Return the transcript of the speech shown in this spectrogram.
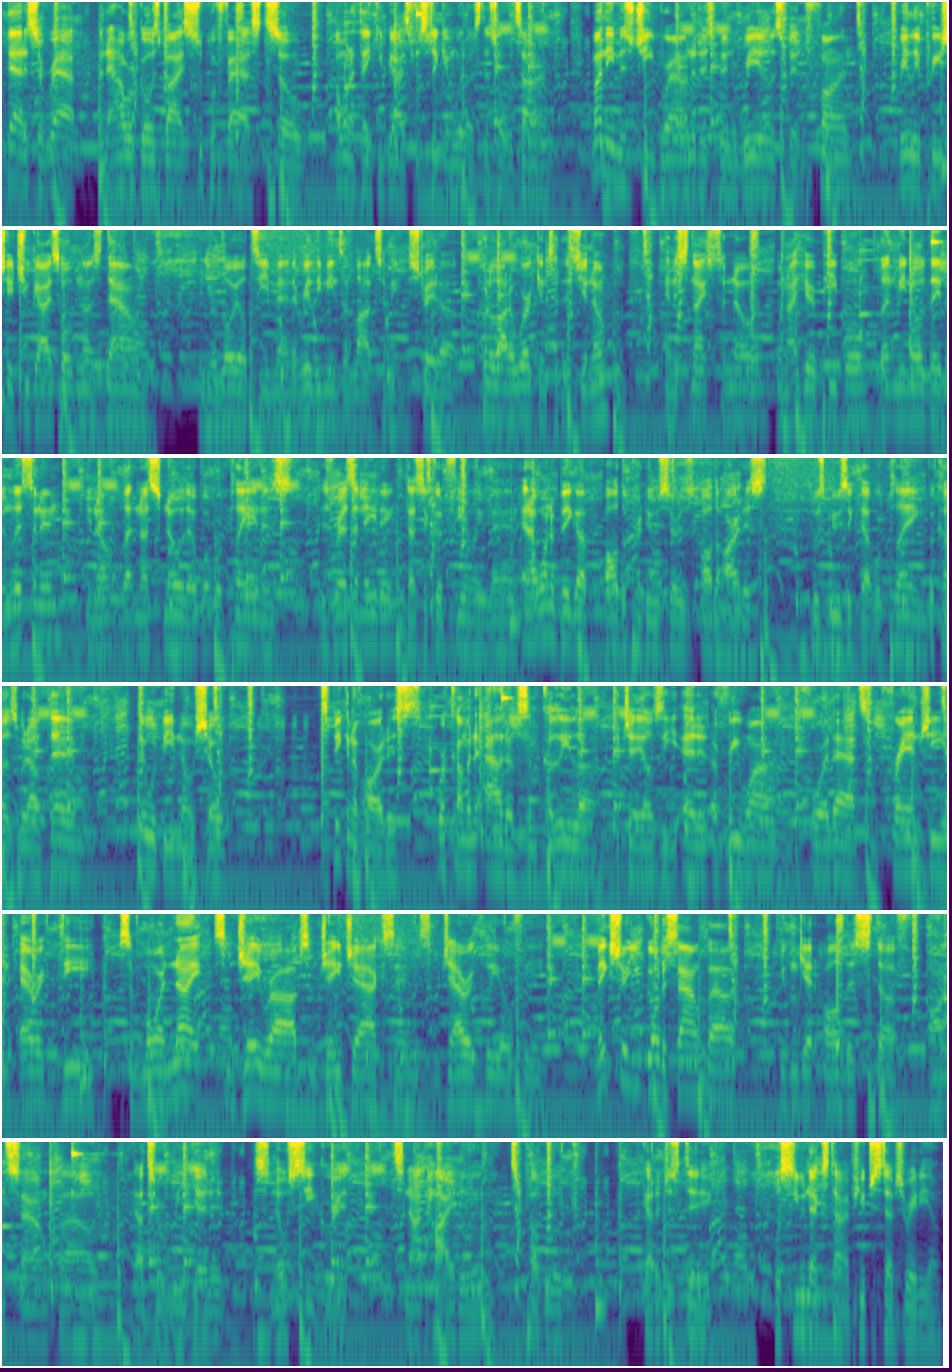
with that, it's a wrap. An hour goes by super fast, so I want to thank you guys for sticking with us this whole time. My name is G Brown. It has been real, it's been fun. Really appreciate you guys holding us down and your loyalty, man. It really means a lot to me, straight up. Put a lot of work into this, you know? And it's nice to know when I hear people letting me know they've been listening, you know, letting us know that what we're playing is is resonating. That's a good feeling, man. And I want to big up all the producers, all the artists whose music that we're playing because without them, there would be no show. Speaking of artists, we're coming out of some Kalila, the JLZ edit of Rewind. Before that, some Frangie and Eric D, some More Night, some J Rob, some J Jackson, some Jared Cleofi. Make sure you go to SoundCloud. You can get all this stuff on SoundCloud. That's where we get it. It's no secret. It's not hiding. It's public. Gotta just dig. We'll see you next time, Future Steps Radio.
